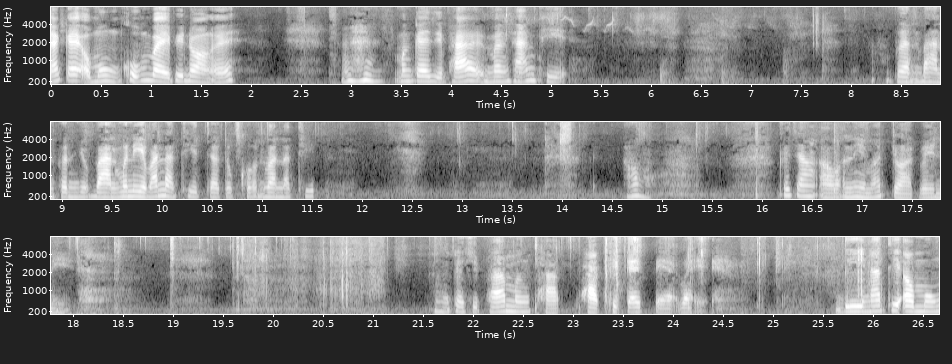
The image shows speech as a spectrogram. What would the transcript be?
นะใกล้เอามุ้งคุ้มไว้พี่น้องเอ้ยมึงใกล้สิพาไปเมืองทั้งทีเพื่อนบ้านเพื่อนอยู่บ้านเมื้อนี้วันอาทิตย์จ้ะทุกคนวันอาทิตย์เอ้าก็จังเอาอันนี้มาจอดไว้นี่ มัน ก็สิพาเมืองผักผักที่ใกล้แปะไว้ ดีนะที่เอามุ้ง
